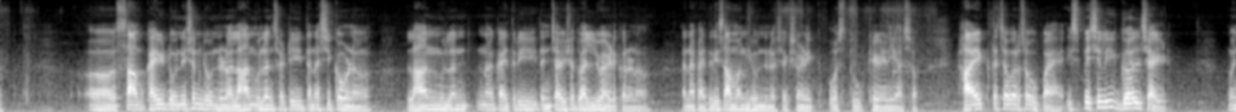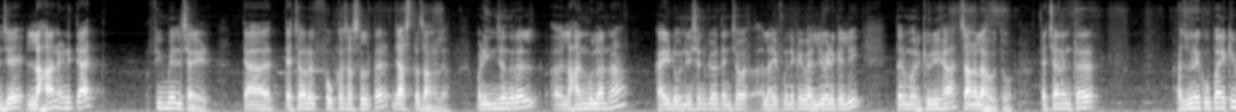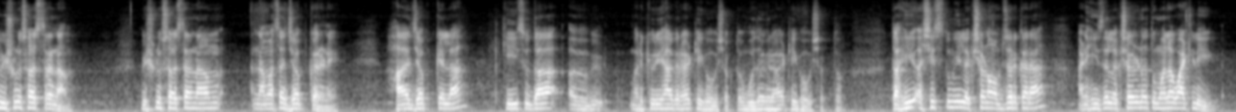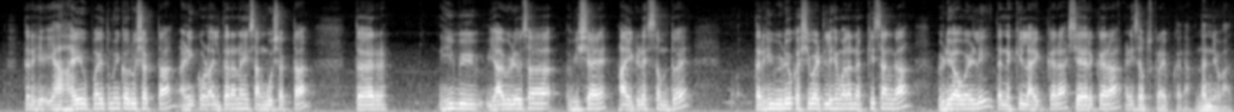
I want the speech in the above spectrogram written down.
सा साम काही डोनेशन घेऊन देणं लहान मुलांसाठी त्यांना शिकवणं लहान मुलांना काहीतरी त्यांच्या आयुष्यात व्हॅल्यू ॲड करणं त्यांना काहीतरी सामान घेऊन देणं शैक्षणिक वस्तू खेळणी असं. हा एक त्याच्यावरचा उपाय आहे. इस्पेशली गर्ल चाइल्ड म्हणजे लहान आणि त्यात फिमेल चाइल्ड त्या त्याच्यावर फोकस असेल तर जास्त चांगलं. पण इन जनरल लहान मुलांना काही डोनेशन किंवा त्यांच्या लाईफमध्ये काही व्हॅल्यू ॲड केली तर मर्क्युरी हा चांगला होतो. त्याच्यानंतर अजून एक उपाय की विष्णू सहस्त्रनाम. विष्णू सहस्त्रनाम नामाचा जप करणे. हा जप केला की सुद्धा मर्क्युरी हा ग्रह ठीक होऊ शकतो बुधग्रह ठीक होऊ शकतो. तर ही अशीच तुम्ही लक्षणं ऑब्झर्व करा आणि ही जर लक्षणं तुम्हाला वाटली तर हे ह्या हा हे उपाय तुम्ही करू शकता आणि कोणा इतरांनाही सांगू शकता. तर ही वि या व्हिडिओचा विषय हा इकडेच संपतो आहे तर ही व्हिडिओ कशी वाटली हे मला नक्की सांगा. व्हिडिओ आवडली तर नक्की लाईक करा शेअर करा आणि सबस्क्राईब करा. धन्यवाद.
